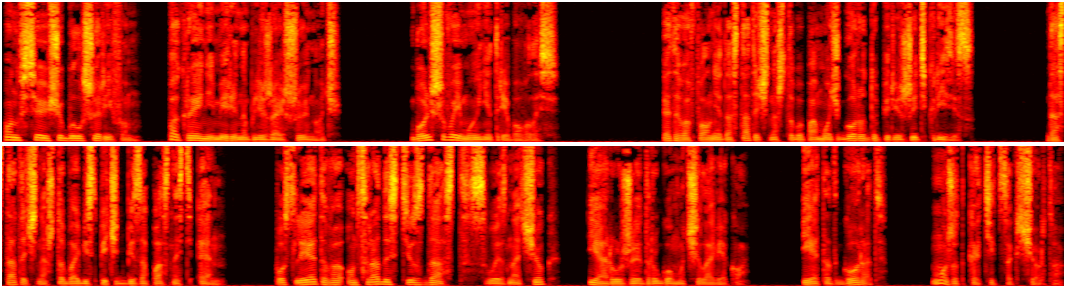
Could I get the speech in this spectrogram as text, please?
Он все еще был шерифом, по крайней мере, на ближайшую ночь. Большего ему и не требовалось. Этого вполне достаточно, чтобы помочь городу пережить кризис. Достаточно, чтобы обеспечить безопасность Н. После этого он с радостью сдаст свой значок и оружие другому человеку. И этот город может катиться к черту.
